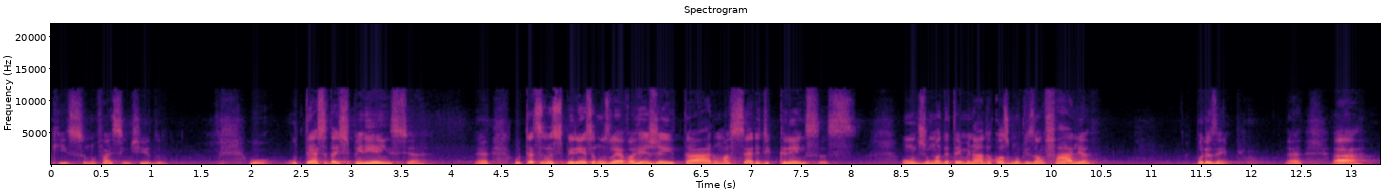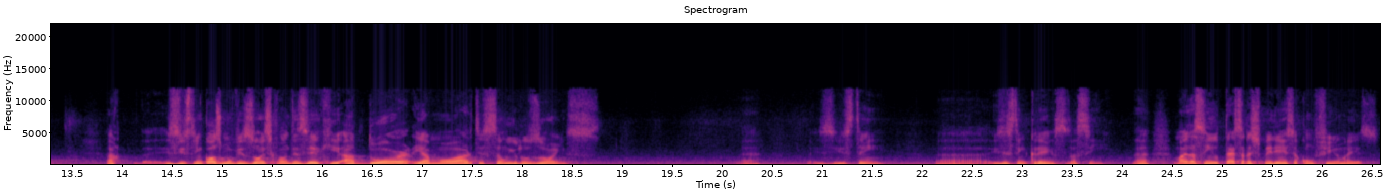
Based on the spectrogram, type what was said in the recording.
que isso não faz sentido. O, o teste da experiência. Né? O teste da experiência nos leva a rejeitar uma série de crenças onde uma determinada cosmovisão falha. Por exemplo, né? Ah, existem cosmovisões que vão dizer que a dor e a morte são ilusões. Né? Existem, uh, existem crenças assim. Né? Mas assim, o teste da experiência confirma isso?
